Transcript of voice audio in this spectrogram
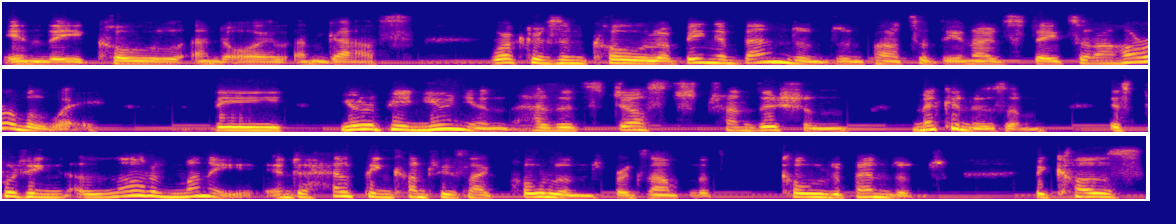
in the coal and oil and gas. Workers in coal are being abandoned in parts of the United States in a horrible way. The European Union has its just transition mechanism is putting a lot of money into helping countries like Poland, for example, that's coal dependent, because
